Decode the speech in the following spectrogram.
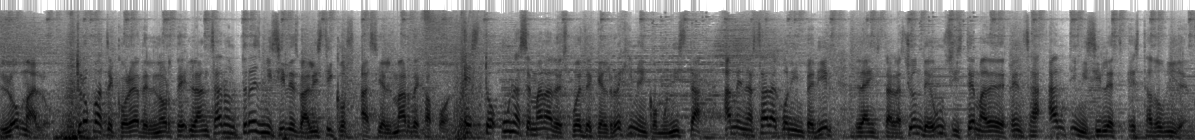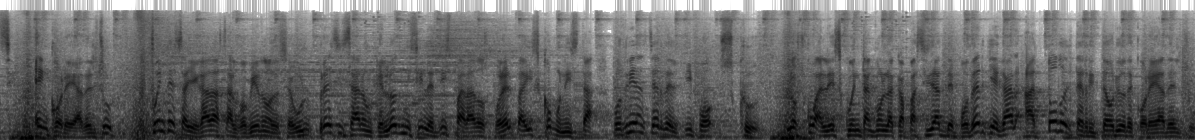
Lo malo. Tropas de Corea del Norte lanzaron tres misiles balísticos hacia el mar de Japón. Esto una semana después de que el régimen comunista amenazara con impedir la instalación de un sistema de defensa antimisiles estadounidense en Corea del Sur. Fuentes allegadas al gobierno de Seúl precisaron que los misiles disparados por el país comunista podrían ser del tipo Scud, los cuales cuentan con la capacidad de poder llegar a todo el territorio de Corea del Sur.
